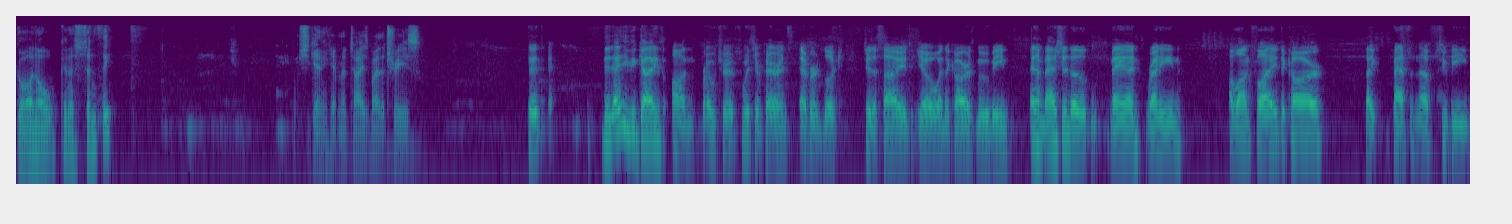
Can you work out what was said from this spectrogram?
gone all kind of synthy. She's getting hypnotized by the trees. Did did any of you guys on road trips with your parents ever look to the side, yo, when the car is moving, and imagine the man running alongside the car, like fast enough to be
